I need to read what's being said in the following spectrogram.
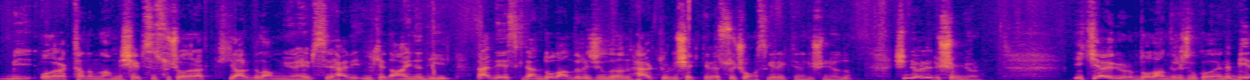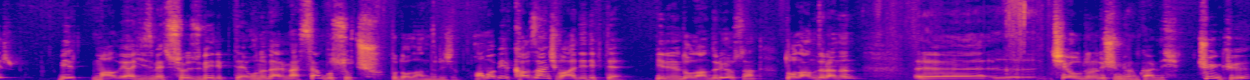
bir olarak tanımlanmış. Hepsi suç olarak yargılanmıyor. Hepsi her ülkede aynı değil. Ben de eskiden dolandırıcılığın her türlü şeklinin suç olması gerektiğini düşünüyordum. Şimdi öyle düşünmüyorum. İkiye ayırıyorum dolandırıcılık olayını. Bir, bir mal veya hizmet söz verip de onu vermezsen bu suç, bu dolandırıcılık. Ama bir kazanç vaat edip de birini dolandırıyorsan, dolandıranın eee, şey olduğunu düşünmüyorum kardeşim. Çünkü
